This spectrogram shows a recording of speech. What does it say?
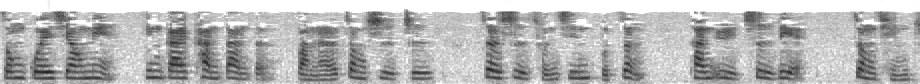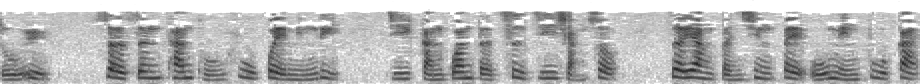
终归消灭。应该看淡的，反而重视之，这是存心不正，贪欲炽烈，纵情逐欲，色身贪图富贵名利及感官的刺激享受，这样本性被无名覆盖，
